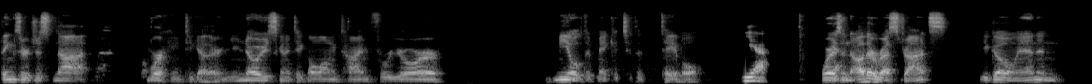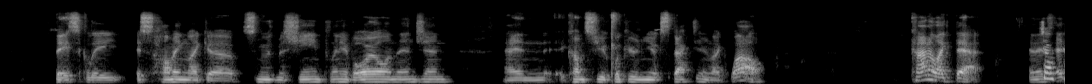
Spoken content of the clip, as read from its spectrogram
things are just not working together and you know it's going to take a long time for your meal to make it to the table. Yeah. Whereas yeah. in other restaurants, you go in and basically it's humming like a smooth machine, plenty of oil in the engine, and it comes to you quicker than you expect. And you're like, wow, kind of like that. And so, it,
